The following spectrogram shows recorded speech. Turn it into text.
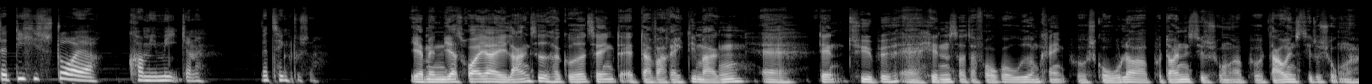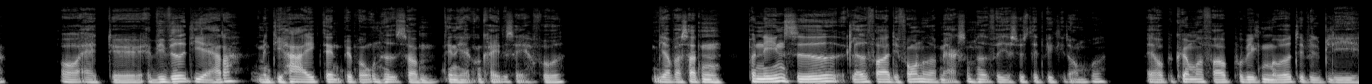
Da de historier kom i medierne, hvad tænkte du så? Jamen, jeg tror, jeg i lang tid har gået og tænkt, at der var rigtig mange af den type af hændelser, der foregår ude omkring på skoler og på døgninstitutioner og på daginstitutioner. Og at, øh, at vi ved, at de er der, men de har ikke den bevågenhed, som den her konkrete sag har fået. Jeg var sådan på den ene side glad for, at det får noget opmærksomhed, for jeg synes, det er et vigtigt område. Og jeg var bekymret for, på hvilken måde det ville blive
